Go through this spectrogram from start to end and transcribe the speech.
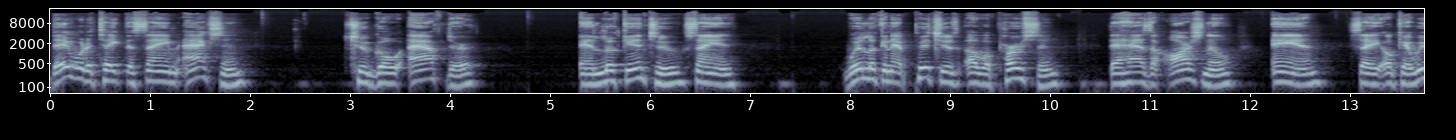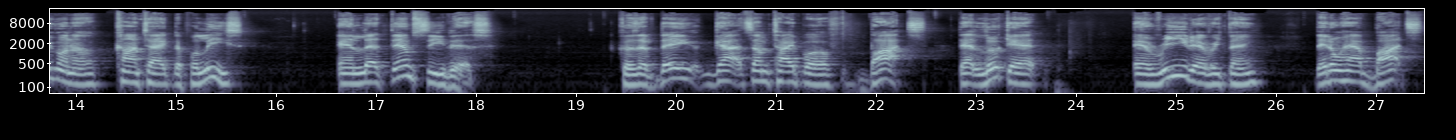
they were to take the same action to go after and look into saying, we're looking at pictures of a person that has an arsenal and say, okay, we're going to contact the police and let them see this. Because if they got some type of bots that look at and read everything. They don't have bots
